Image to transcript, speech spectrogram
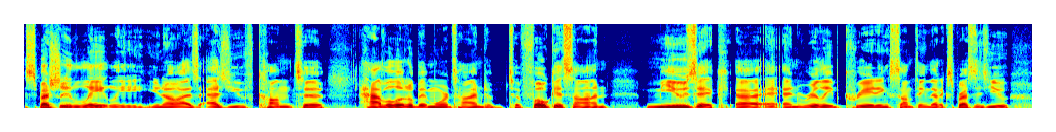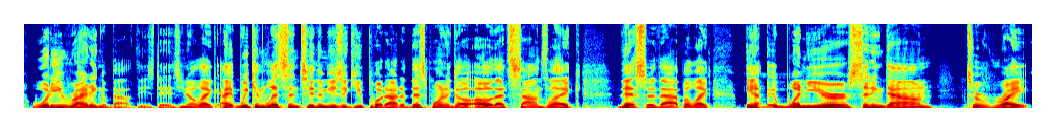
especially lately, you know, as as you've come to have a little bit more time to to focus on music uh, and really creating something that expresses you. What are you writing about these days? You know, like I, we can listen to the music you put out at this point and go, "Oh, that sounds like this or that." But like, you know, when you're sitting down to write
